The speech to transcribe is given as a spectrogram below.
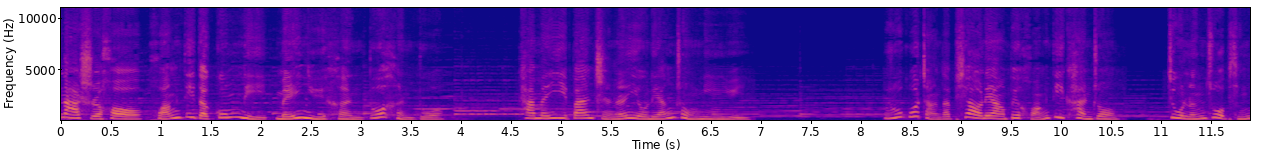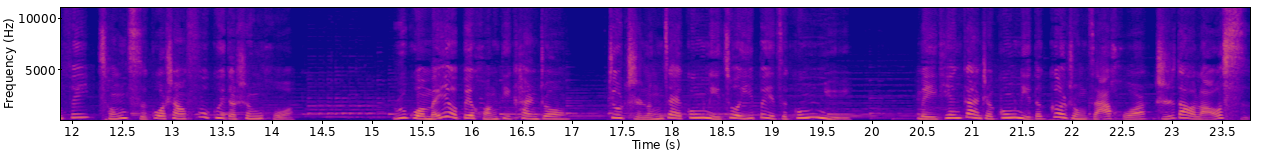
那时候，皇帝的宫里美女很多很多，她们一般只能有两种命运：如果长得漂亮被皇帝看中，就能做嫔妃，从此过上富贵的生活；如果没有被皇帝看中，就只能在宫里做一辈子宫女，每天干着宫里的各种杂活，直到老死。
